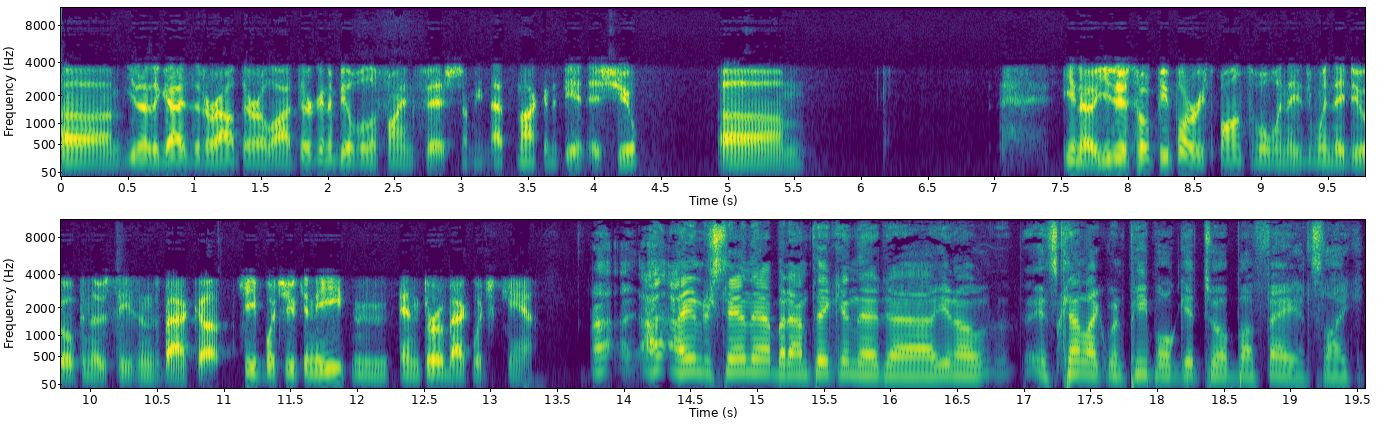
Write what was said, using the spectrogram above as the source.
Um, you know, the guys that are out there a lot, they're going to be able to find fish. I mean, that's not going to be an issue. Um, you know, you just hope people are responsible when they when they do open those seasons back up. Keep what you can eat and and throw back what you can't. I, I understand that, but I'm thinking that uh, you know it's kind of like when people get to a buffet. It's like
